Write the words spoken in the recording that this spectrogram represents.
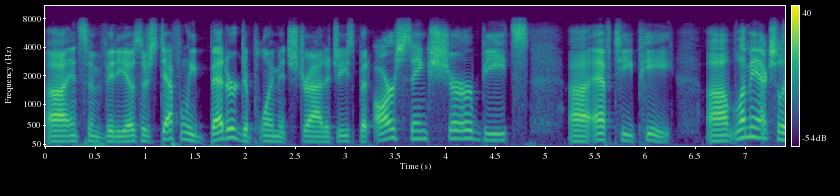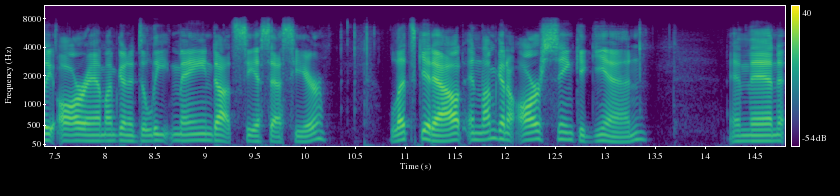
uh, in some videos. There's definitely better deployment strategies, but rsync sure beats uh, FTP. Um, let me actually rm. I'm going to delete main.css here. Let's get out, and I'm going to rsync again. And then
